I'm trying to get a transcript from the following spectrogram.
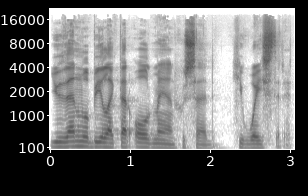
you then will be like that old man who said he wasted it.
